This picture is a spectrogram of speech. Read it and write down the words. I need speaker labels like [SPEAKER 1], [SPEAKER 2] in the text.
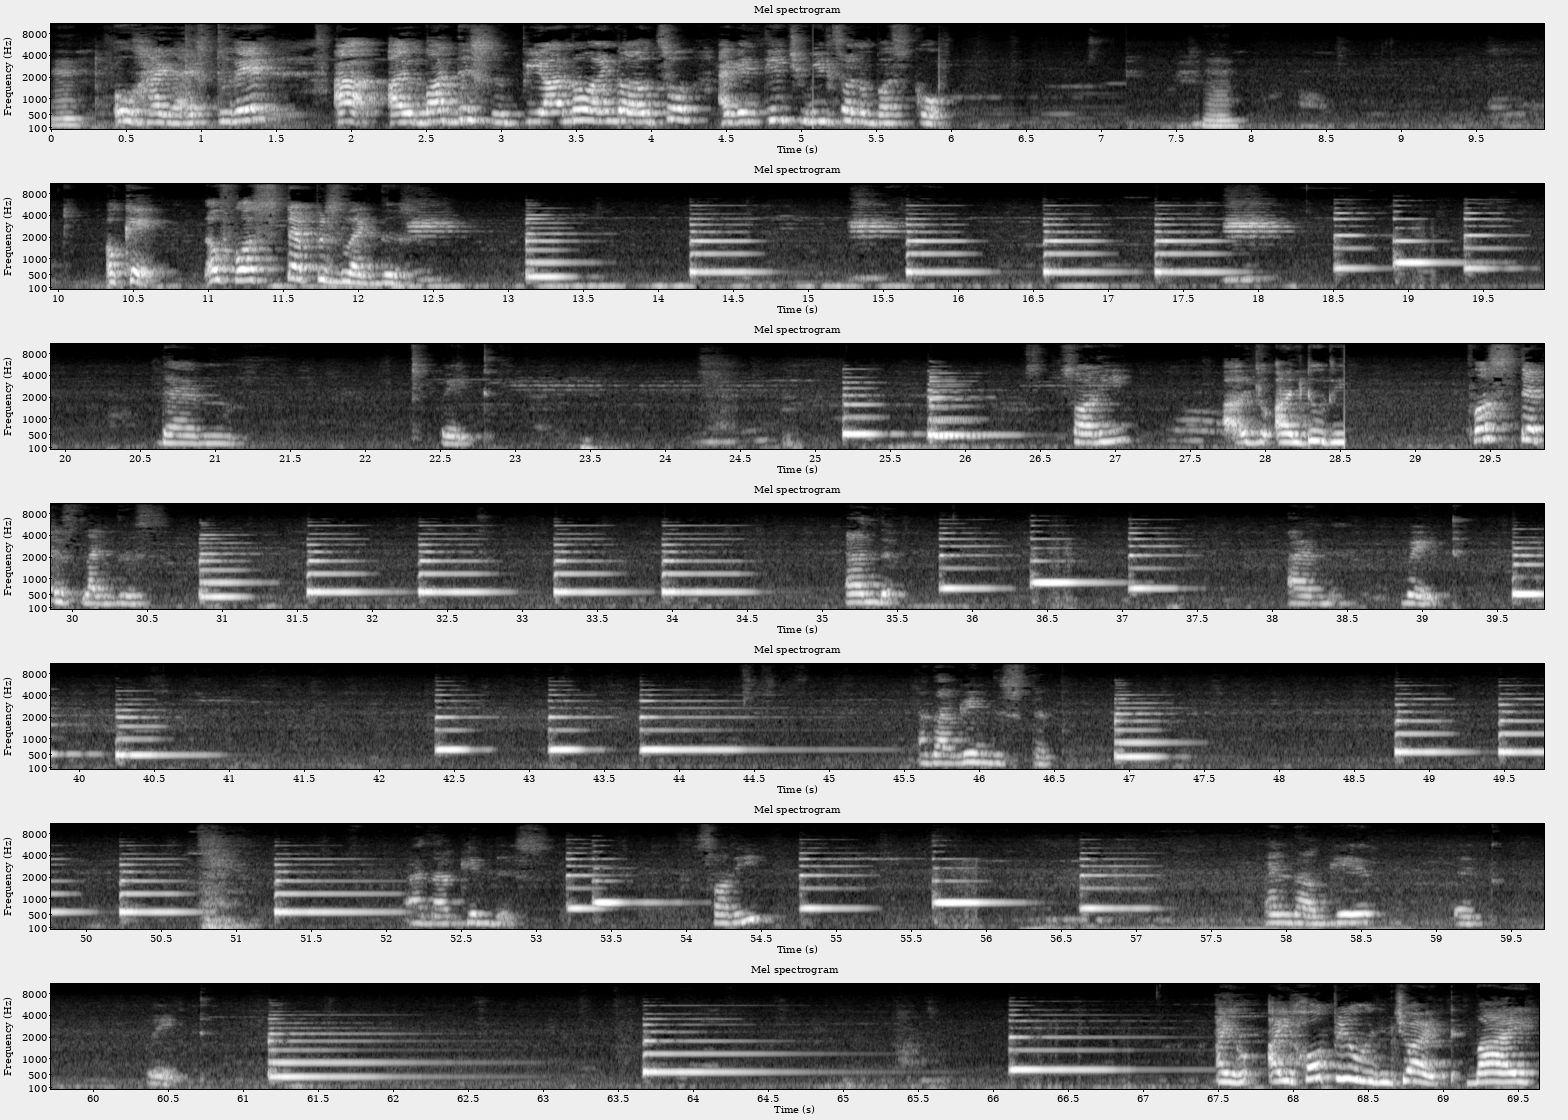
[SPEAKER 1] Hmm.
[SPEAKER 2] Oh, hi guys. Today uh, I bought this piano and also I can teach wheels on a bus go.
[SPEAKER 1] Hmm.
[SPEAKER 2] Okay, the first step is like this. Then, wait. Sorry, I'll do, I'll do the first step is like this. And and wait. And again this step. And again this. Sorry. And again like wait. I, I hope you enjoyed. Bye.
